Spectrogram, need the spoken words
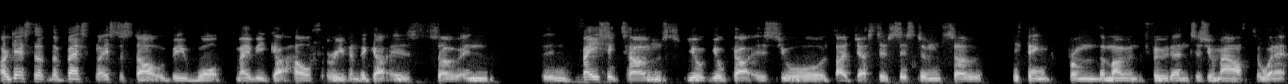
I guess that the best place to start would be what maybe gut health or even the gut is. So in in basic terms, your your gut is your digestive system. So you think from the moment food enters your mouth to when it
